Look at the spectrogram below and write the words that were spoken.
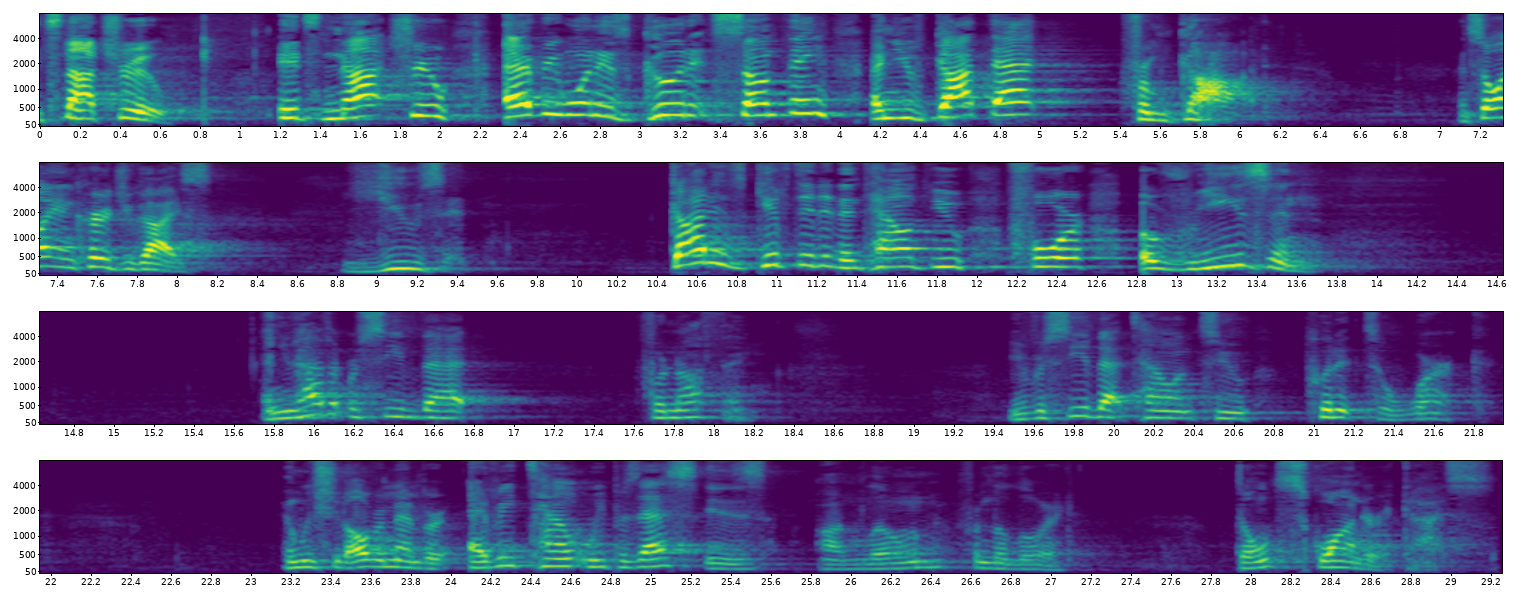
it's not true. It's not true. Everyone is good at something, and you've got that from God. And so I encourage you guys, use it. God has gifted and talented you for a reason. And you haven't received that for nothing. You've received that talent to put it to work. And we should all remember every talent we possess is on loan from the Lord. Don't squander it, guys.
